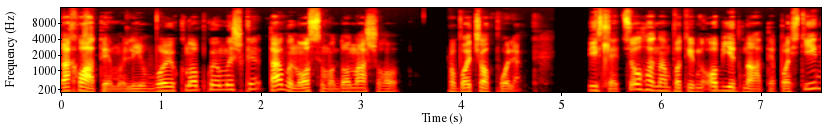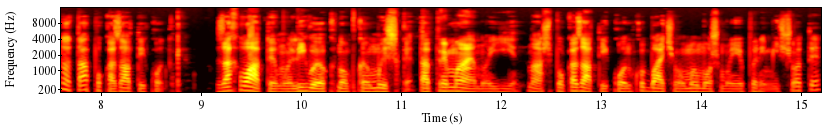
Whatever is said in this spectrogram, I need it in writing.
Захватуємо лівою кнопкою мишки та виносимо до нашого робочого поля. Після цього нам потрібно об'єднати постійно та показати іконки. Захватуємо лівою кнопкою мишки та тримаємо її наш показати іконку, бачимо, ми можемо її переміщувати,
